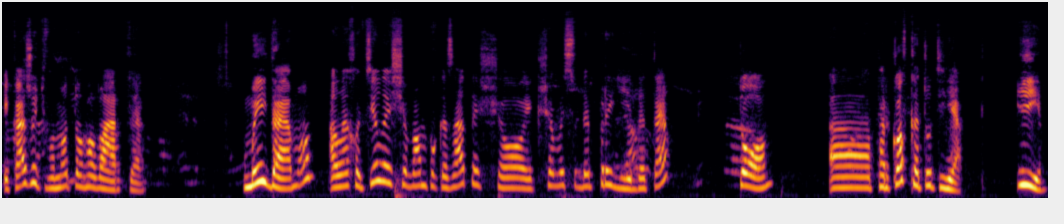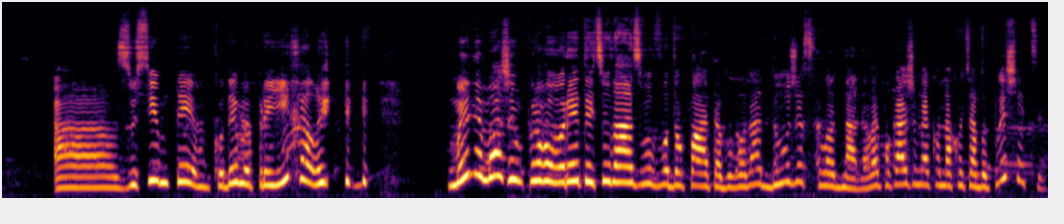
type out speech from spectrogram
і кажуть, воно того варте. Ми йдемо, але хотіли ще вам показати, що якщо ви сюди приїдете, то е, парковка тут є. І е, з усім тим, куди ми приїхали, ми не можемо проговорити цю назву водопада, бо вона дуже складна. Давай покажемо, як вона хоча б пишеться.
